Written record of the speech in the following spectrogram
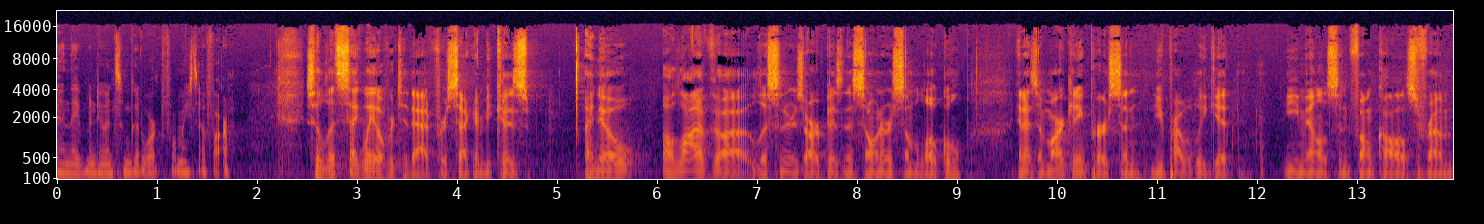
and they've been doing some good work for me so far. So let's segue over to that for a second because I know a lot of uh, listeners are business owners, some local, and as a marketing person, you probably get emails and phone calls from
